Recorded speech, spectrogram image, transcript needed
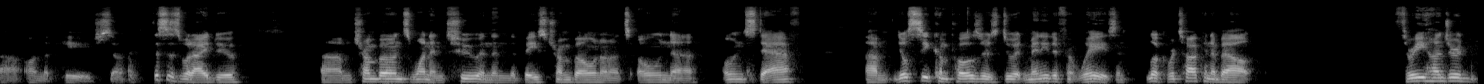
uh, on the page. So this is what I do. Um, trombones one and two, and then the bass trombone on its own uh, own staff. Um, you'll see composers do it many different ways. And look, we're talking about 300,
